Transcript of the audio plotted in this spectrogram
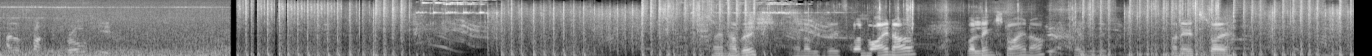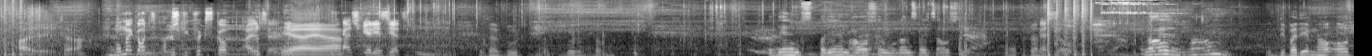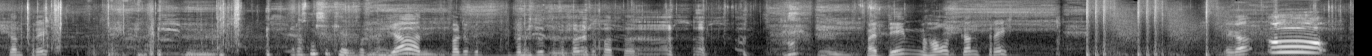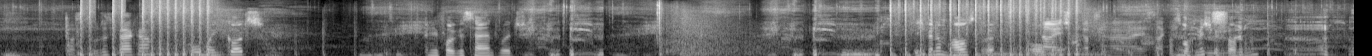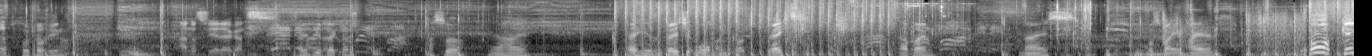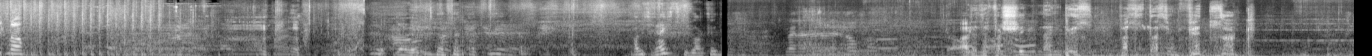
I'm a fucking brokey. Einen hab ich. Einen hab ich rechts, War nur einer. War links nur einer. weiß ich nicht. Ah ne, zwei. Alter. Oh mein Gott, hab ich gequickscoped, Alter. Ja, ja. Gar nicht realisiert. Das ist ein Blut, Blut im Stoffen. Bei denen, im- bei denen im Haus irgendwo ganz rechts außen. Ja, verstanden. oben? Lol, warum? Die bei dem Hau- Haus ganz rechts. Du hast mich gekillt. Ja, weil du, weil du zur Beschleunigung gepasst hast. Bei dem im Haus ganz rechts. Digga. Oh! Warst du das, Berger? Oh mein Gott. Ich bin hier voll gesandwiched. Ich bin im Haus drin. Oh. Nein, ich hab, äh, ich sag, Hast du auf mich geschossen? Ich push auf ihn. Anders wieder der ganz. Wenn sie weg Achso, ja, hi. Ja, hier sind welche. Oh mein Gott. Rechts. Hab einen. Nice. Ich muss mal eben heilen. Oh, Gegner! Hab ich rechts gesagt? hinten? Alter, der verschlingt einen Biss. Was ist das für ein Fettsack?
